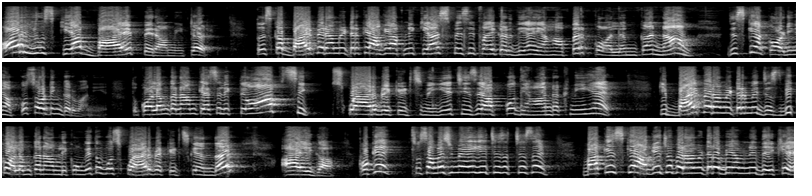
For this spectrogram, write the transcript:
और यूज़ किया बाय पैरामीटर तो इसका बाय पैरामीटर के आगे आपने क्या स्पेसिफाई कर दिया? यहाँ पर कॉलम का नाम, जिसके अकॉर्डिंग आपको सॉर्टिंग करवानी है। तो कॉलम का नाम कैसे लिखते हो आप? स्क्वायर ब्रेकेट्स में। ये चीज़ें आपको ध्यान रखनी है। कि बाय पैरामीटर में जिस भी कॉलम का नाम लिखोगे तो वो स्क्वायर ब्रैकेट्स के अंदर आएगा। ओके तो समझ में आई ये चीज़ अच्छे से? बाकी इसके आगे जो पैरामीटर अभी हमने देखे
